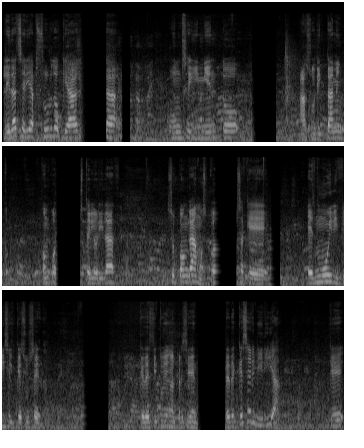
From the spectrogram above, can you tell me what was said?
realidad sería absurdo que haga un seguimiento a su dictamen con posterioridad. Supongamos, cosa que es muy difícil que suceda, que destituyen al presidente. ¿De qué serviría que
